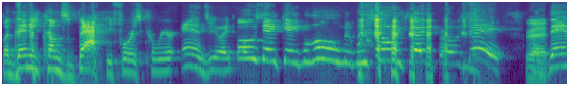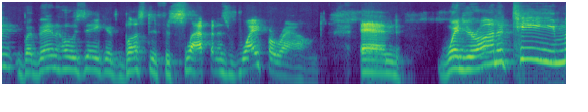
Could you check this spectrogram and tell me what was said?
But then he comes back before his career ends. You're like, Jose came home and we're so excited for Jose. Right. But then, but then Jose gets busted for slapping his wife around. And when you're on a team,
